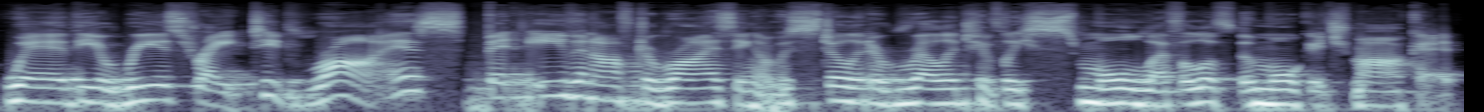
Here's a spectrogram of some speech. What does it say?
where the arrears rate did rise, but even after rising, it was still at a relatively small level of the mortgage market.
